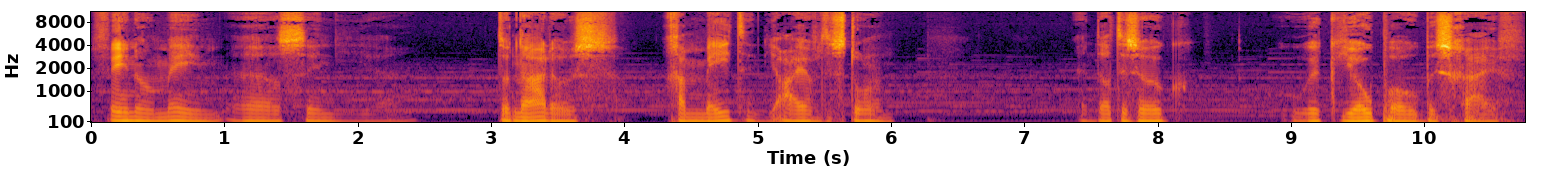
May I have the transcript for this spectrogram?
fenomeen. Uh, als in die tornado's gaan meten in the eye of the storm. En dat is ook hoe ik Jopo beschrijf.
